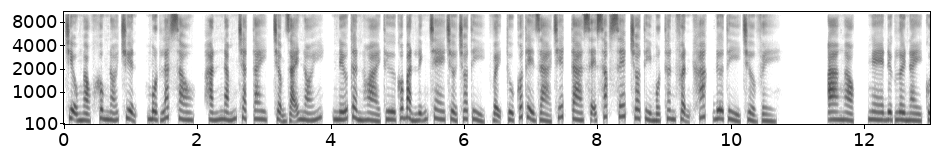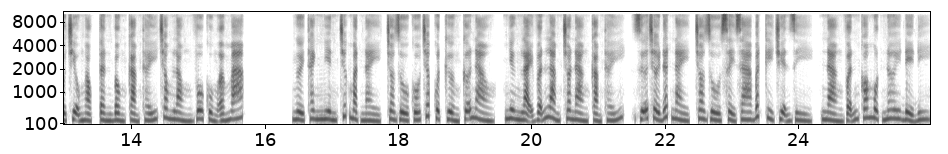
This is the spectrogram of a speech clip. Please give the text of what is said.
Triệu Ngọc không nói chuyện, một lát sau, hắn nắm chặt tay, chậm rãi nói, nếu Tần Hoài Thư có bản lĩnh che chở cho tỷ, vậy tù có thể giả chết ta sẽ sắp xếp cho tỷ một thân phận khác đưa tỷ trở về. A Ngọc, nghe được lời này của Triệu Ngọc Tần Bồng cảm thấy trong lòng vô cùng ấm áp. Người thanh niên trước mặt này, cho dù cố chấp quật cường cỡ nào, nhưng lại vẫn làm cho nàng cảm thấy, giữa trời đất này, cho dù xảy ra bất kỳ chuyện gì, nàng vẫn có một nơi để đi.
